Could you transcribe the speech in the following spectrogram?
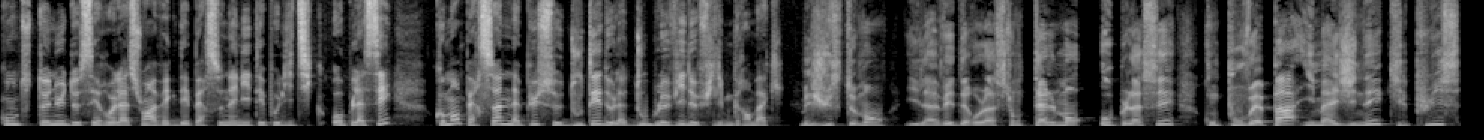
Compte tenu de ses relations avec des personnalités politiques haut placées, comment personne n'a pu se douter de la double vie de Philippe Grimbach? Mais justement, il avait des relations tellement haut placées qu'on ne pouvait pas imaginer qu'il puisse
